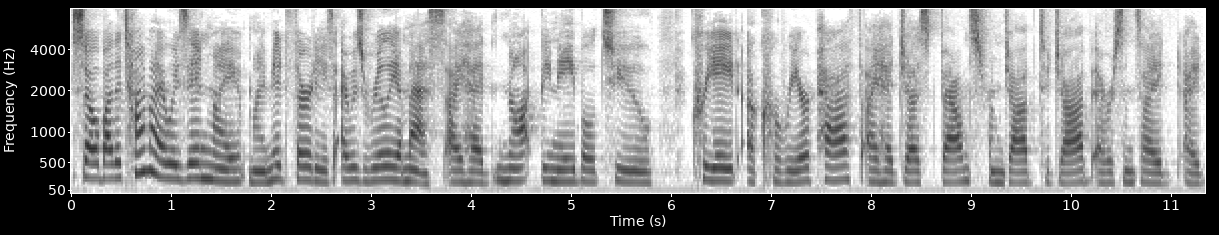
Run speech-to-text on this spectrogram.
So by the time I was in my, my mid 30s, I was really a mess. I had not been able to create a career path. I had just bounced from job to job ever since I I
